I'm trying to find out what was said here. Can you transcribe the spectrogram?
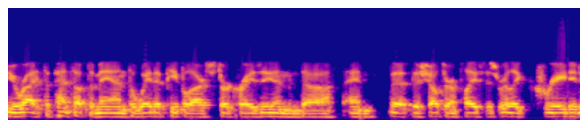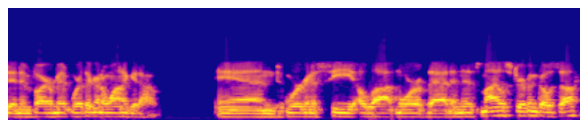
you're right. The pent up demand, the way that people are stir crazy, and uh, and the, the shelter in place has really created an environment where they're going to want to get out, and we're going to see a lot more of that. And as miles driven goes up,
